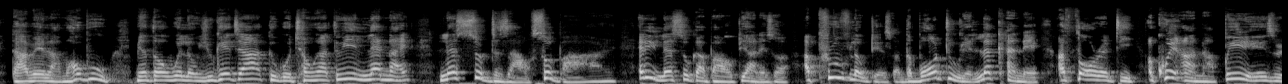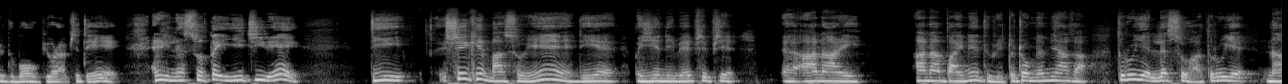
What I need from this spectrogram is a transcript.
။ဒါပဲလားမဟုတ်ဘူး။မြတ်တော်ဝိလုံယူခဲ့ကြသူကိုခြုံကသူရဲ့လက်၌လက်စွပ်တစားကိုစွပ်ပါ။အဲ့ဒီလက်စွပ်ကဘာကိုပြလဲဆိုတော့ approve လုပ်တယ်ဆိုတာသဘောတူတယ်လက်ခံတယ် authority အခွင့်အာဏာပေးတယ်ဆိုတဲ့သဘောကိုပြောတာဖြစ်တယ်။အဲ့ဒီလက်စွပ်သိအရေးကြီးတယ်။ဒီရှေးခေတ်မှာဆိုရင်ဒီရဲ့ဘယင်တွေပဲဖြစ်ဖြစ်အာနာတွေ အာနာပိုင်တဲ့သူတွေတော်တော်များများကသူတို့ရဲ့လက်စွပ်ဟာသူတို့ရဲ့နာ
